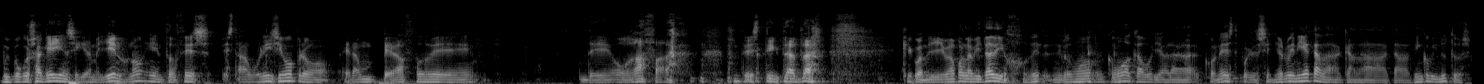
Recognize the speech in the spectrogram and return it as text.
muy poco saqué y enseguida me lleno, ¿no? Y entonces estaba buenísimo, pero era un pedazo de de hogaza de stick tartar que cuando yo por la mitad digo, joder, ¿cómo, cómo acabo yo ahora con esto? Porque el señor venía cada, cada, cada cinco minutos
